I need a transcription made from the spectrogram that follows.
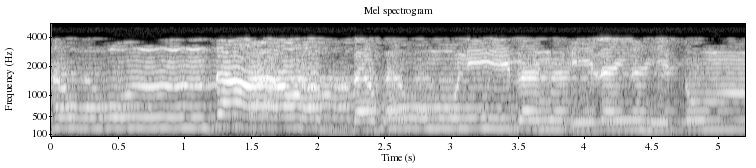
ضر دعا ربه منيبا إليه ثم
